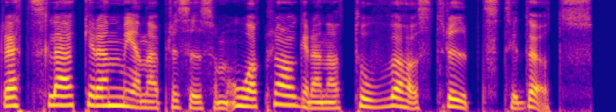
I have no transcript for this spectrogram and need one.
Rättsläkaren menar precis som åklagaren att Tove har strypts till döds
